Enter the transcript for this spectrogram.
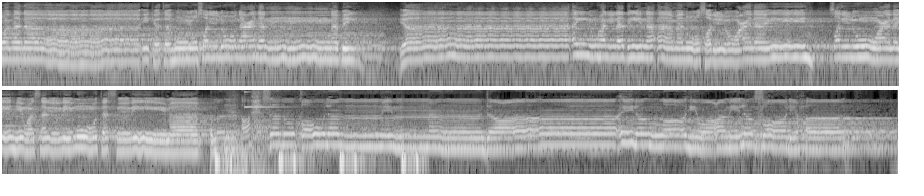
وملائكته يصلون على النبي. يا أيها الذين آمنوا صلوا عليه صلوا عليه وسلموا تسليما. ومن أحسن قولا صالحا.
